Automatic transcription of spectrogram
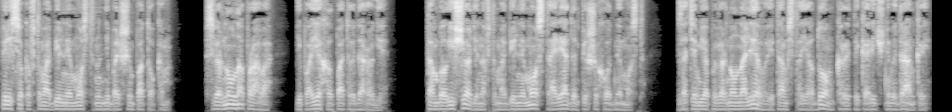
пересек автомобильный мост над небольшим потоком, свернул направо и поехал по той дороге. Там был еще один автомобильный мост, а рядом пешеходный мост. Затем я повернул налево, и там стоял дом, крытый коричневой дранкой,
